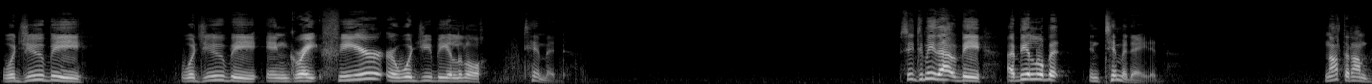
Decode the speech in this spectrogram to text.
would you be would you be in great fear or would you be a little timid? See, to me, that would be, I'd be a little bit intimidated. Not that I'm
